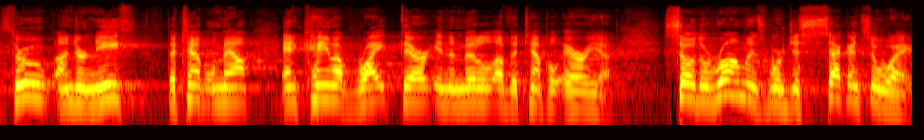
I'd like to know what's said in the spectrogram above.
through underneath the Temple Mount and came up right there in the middle of the temple area. So the Romans were just seconds away.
